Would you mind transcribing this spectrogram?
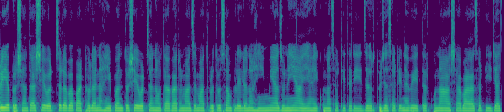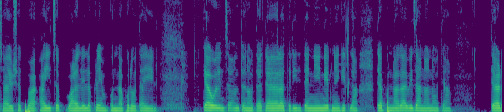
प्रिय प्रशांत आज शेवटचा डबा पाठवला नाही पण तो शेवटचा नव्हता कारण माझं मातृत्व संपलेलं नाही. मी अजूनही आई आहे कुणासाठी तरी. जर तुझ्यासाठी नव्हे तर कुणा अशा बाळासाठी ज्याच्या आयुष्यात वा आईचं वाळलेलं प्रेम पुन्हा फुलवता येईल? त्या ओळींचा अंत नव्हता. त्या रात्री त्यांनी निर्णय घेतला. त्या पुन्हा गावी जाणार नव्हत्या. त्या ड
